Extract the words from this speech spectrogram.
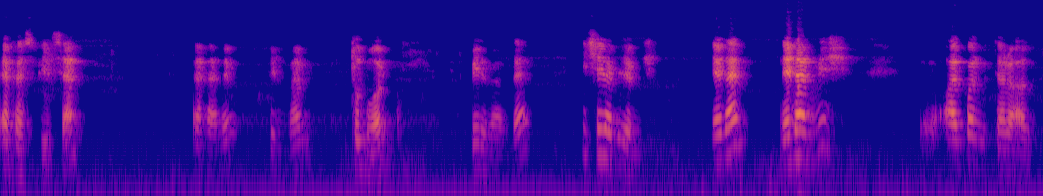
Efes bilsen, efendim bilmem tumor, bilmem ne, içilebilirmiş. Neden? Nedenmiş? Alkol miktarı azmış.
